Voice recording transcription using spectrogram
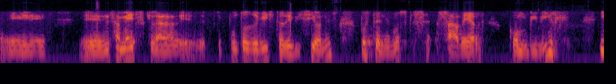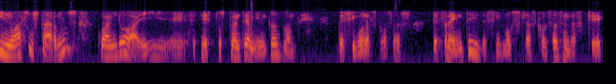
eh, en esa mezcla de, puntos de vista, de visiones, pues tenemos que saber convivir y no asustarnos cuando hay eh, estos planteamientos donde decimos las cosas de frente y decimos las cosas en las que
